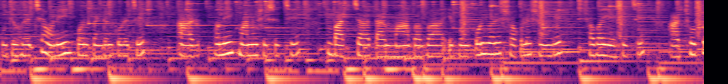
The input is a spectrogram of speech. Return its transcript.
পুজো হয়েছে। অনেক বড় প্যান্ডেল করেছে আর অনেক মানুষ এসেছে। বাচ্চা, তার মা, বাবা এবং পরিবারের সকলের সঙ্গে সবাই এসেছে। আর ছোট,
